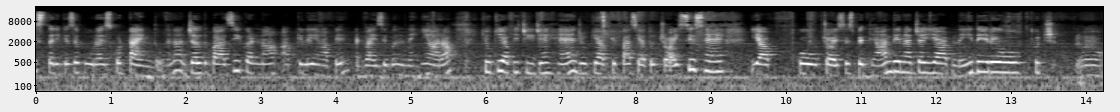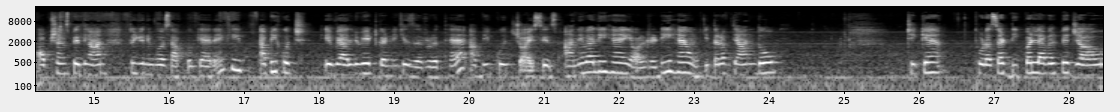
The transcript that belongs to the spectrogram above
इस तरीके से पूरा इसको टाइम दो, है ना? जल्दबाजी करना आपके लिए यहाँ पे एडवाइजेबल नहीं आ रहा, क्योंकि अभी चीज़ें हैं जो कि आपके पास या तो चॉइसेस हैं, या आपको चॉइसेस पे ध्यान देना चाहिए, आप नहीं दे रहे हो कुछ ऑप्शंस पे ध्यान तो यूनिवर्स आपको कह रहे हैं कि अभी कुछ इवेल्युएट करने की ज़रूरत है। अभी कुछ चॉइसेस आने वाली हैं या ऑलरेडी हैं, उनकी तरफ़ ध्यान दो। ठीक है? थोड़ा सा डीपर लेवल पे जाओ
